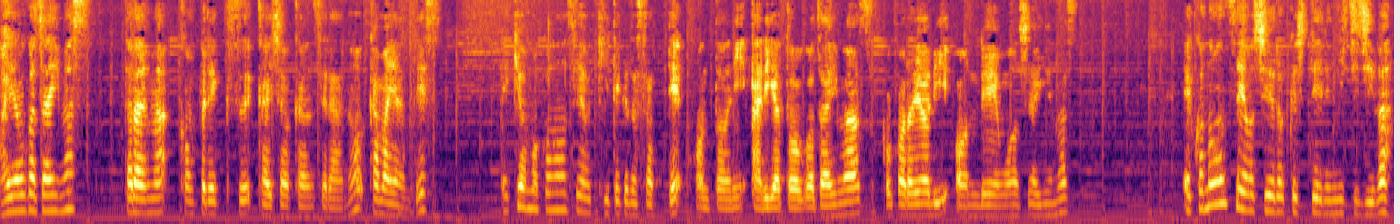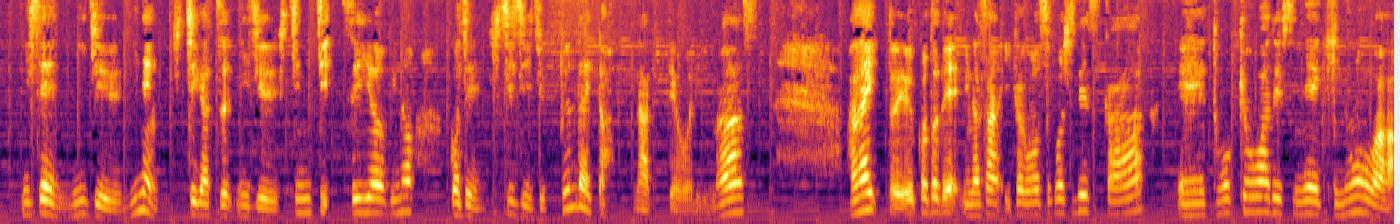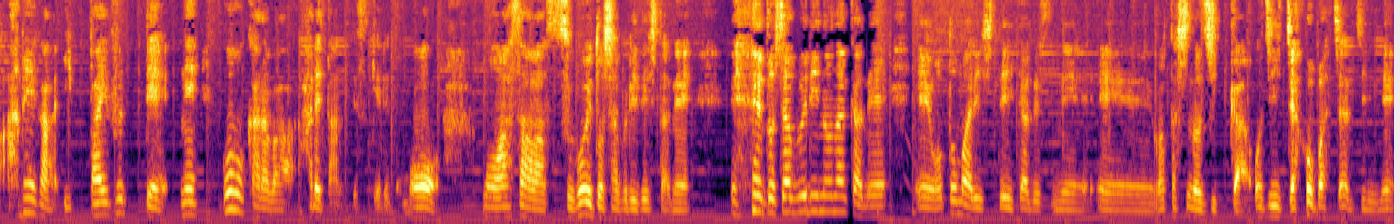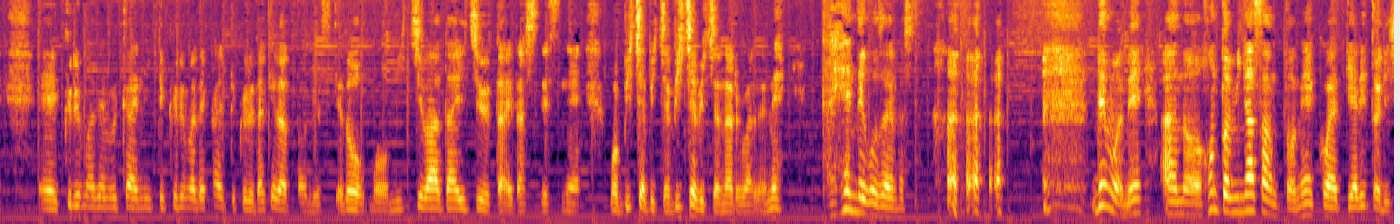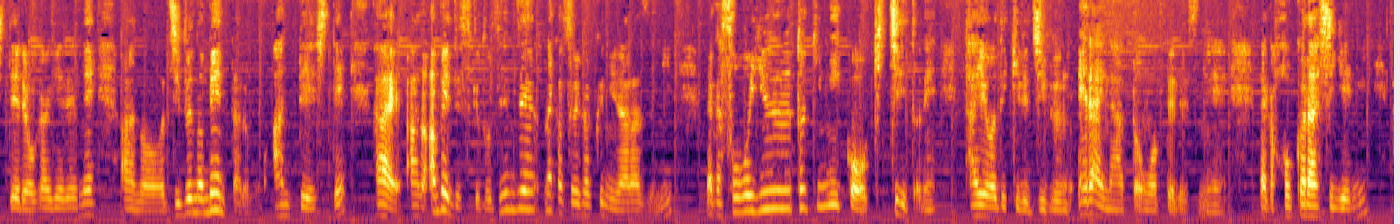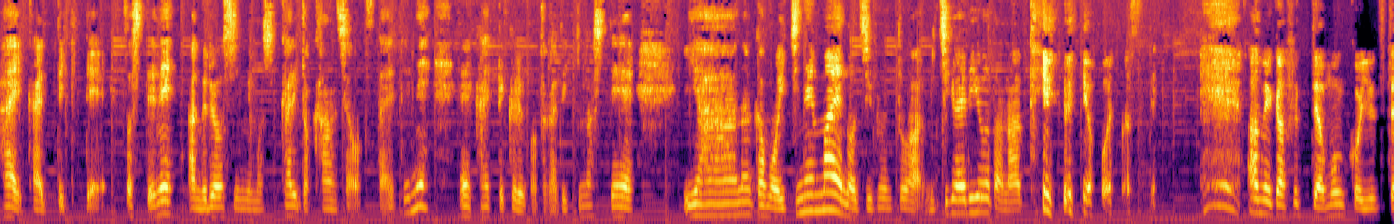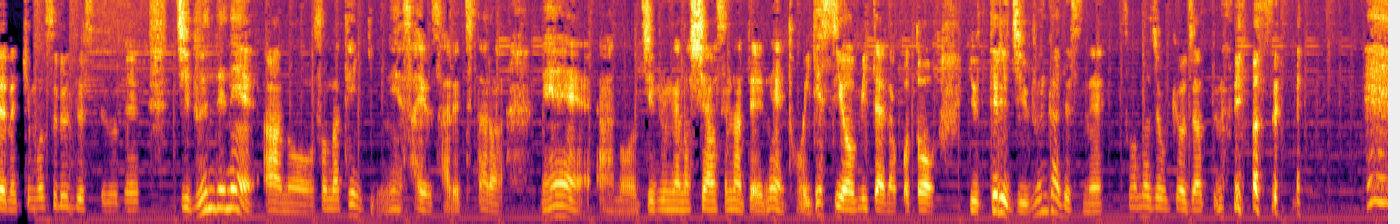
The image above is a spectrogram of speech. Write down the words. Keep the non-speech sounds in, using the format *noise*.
おはようございます。トラウマコンプレックス解消カウンセラーのかまやんです。え今日もこの音声を聞いてくださって本当にありがとうございます。心より御礼申し上げます。えこの音声を収録している日時は2022年7月27日水曜日の午前7時10分台となっております。はい。ということで、皆さんいかがお過ごしですか？えー、東京はですね、昨日は雨がいっぱい降って、ね、午後からは晴れたんですけれども、もう朝はすごい土砂降りでしたね。え *laughs* 土砂降りの中ね、えー、お泊まりしていたですね、えー、私の実家、おじいちゃん、*laughs* おばあちゃん家にね、えー、車で迎えに行って車で帰ってくるだけだったんですけど、もう道は大渋滞だしですね、もうビチャビチャビチャビチャなるまでね、大変でございました。*laughs* でもね、あの、本当皆さんとね、こうやってやりとりしているおかげでね、あの、自分のメンタルも安定して、はい、あの、雨ですけど、全然なんかそれが苦にならずに、なんかそういう時に、こう、きっちりとね、対応できる自分、偉いなと思ってですね、なんか誇らしげに、はい、帰ってきて、そしてね、あの、両親にもしっかりと感謝を伝えてね、えー、帰ってくることができまして、いやー、なんかもう一年前の自分とは見違えるようだなっていうふうに思いますね。*laughs* 雨が降っては文句を言ってたような気もするんですけどね、自分でね、あの、そんな天気にね、左右されてたら、ね、あの、自分がの幸せなんてね、遠いですよ、みたいなことを言ってる自分がですね、そんな状況じゃってなりますよね。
